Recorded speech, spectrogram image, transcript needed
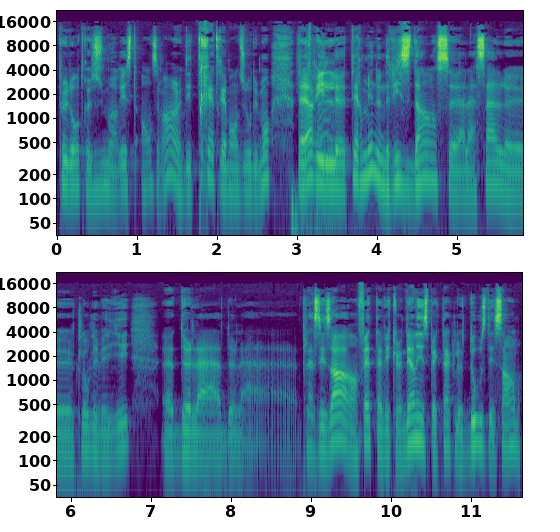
peu d'autres humoristes ont. C'est vraiment un des très très bons duos d'humour. D'ailleurs, il euh, termine une résidence euh, à la salle euh, Claude Léveillé de la de la Place des Arts en fait avec un dernier spectacle le 12 décembre.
